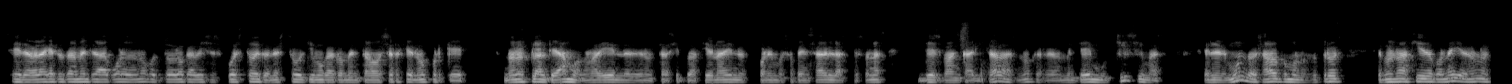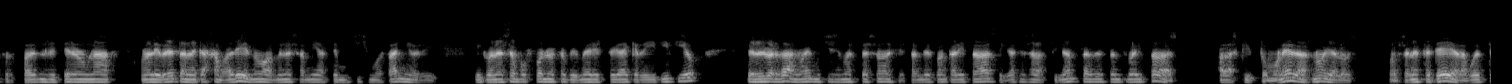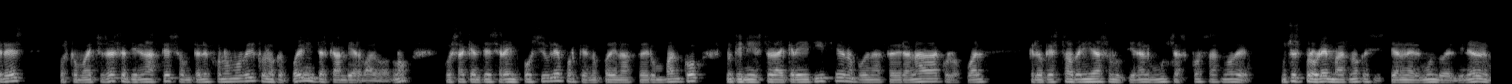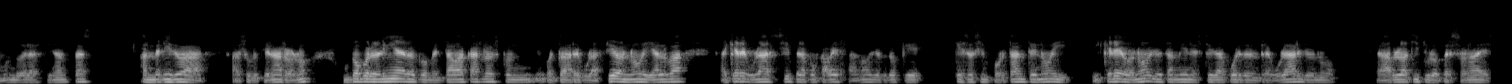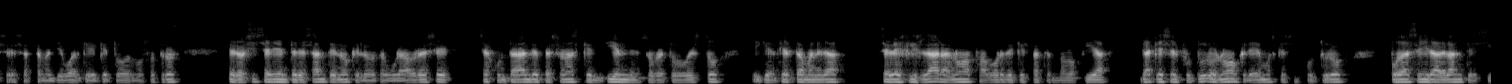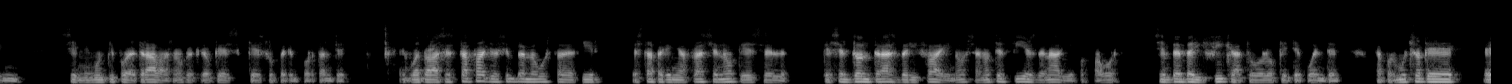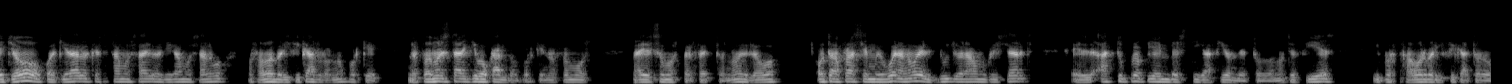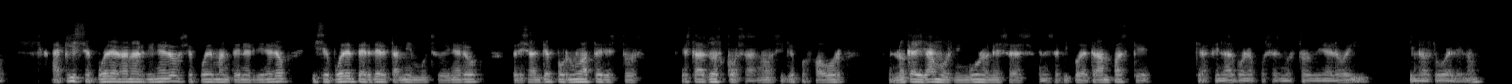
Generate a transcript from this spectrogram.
Sí, la verdad que totalmente de acuerdo ¿no? con todo lo que habéis expuesto y con esto último que ha comentado Sergio, ¿no? porque no nos planteamos, nadie desde nuestra situación, nadie nos ponemos a pensar en las personas desbancarizadas, ¿no? que realmente hay muchísimas en el mundo. Es algo como nosotros hemos nacido con ello, ¿no? nuestros padres nos hicieron una, una libreta en la Caja Madrid, ¿no? Al menos a mí hace muchísimos años y, y con eso pues, fue nuestro primer historial crediticio. Pero es verdad, ¿no? Hay muchísimas personas que están desbancarizadas y gracias a las finanzas descentralizadas, a las criptomonedas, ¿no? Y a los, los NFT y a la Web3, pues como ha hecho que tienen acceso a un teléfono móvil con lo que pueden intercambiar valor, ¿no? Cosa que antes era imposible porque no pueden acceder a un banco, no tienen historia de crediticio, no pueden acceder a nada, con lo cual creo que esto ha venido a solucionar muchas cosas, ¿no? De muchos problemas, ¿no? Que existían en el mundo del dinero, en el mundo de las finanzas, han venido a, solucionarlo, ¿no? Un poco en la línea de lo que comentaba Carlos con, en cuanto a la regulación, ¿no? Y Alba, hay que regular, sí, pero con cabeza, ¿no? Yo creo que, eso es importante, ¿no? Y, creo, ¿no? Yo también estoy de acuerdo en regular, yo no, hablo a título personal, es exactamente igual que, todos vosotros, pero sí sería interesante ¿no? que los reguladores se, se, juntaran de personas que entienden sobre todo esto y que en cierta manera se legislara ¿no? a favor de que esta tecnología, ya que es el futuro, ¿no? creemos que es el futuro, pueda seguir adelante sin, sin ningún tipo de trabas, ¿no? que creo que es que súper importante. En cuanto a las estafas, yo siempre me gusta decir esta pequeña frase, ¿no? que es el que es el don't trust verify, ¿no? O sea, no te fíes de nadie, por favor. Siempre verifica todo lo que te cuenten. O sea, por mucho que eh, yo o cualquiera de los que estamos ahí os digamos algo, por favor, verificarlo, ¿no? Porque nos podemos estar equivocando, porque no somos, nadie somos perfectos, ¿no? Y luego, otra frase muy buena, ¿no? El do your own research, el haz tu propia investigación de todo, no te fíes y por favor verifica todo. Aquí se puede ganar dinero, se puede mantener dinero y se puede perder también mucho dinero precisamente por no hacer estos, estas dos cosas, ¿no? Así que por favor no caigamos ninguno en, esas, en ese tipo de trampas que, que al final, bueno, pues es nuestro dinero y, y nos duele, ¿no?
